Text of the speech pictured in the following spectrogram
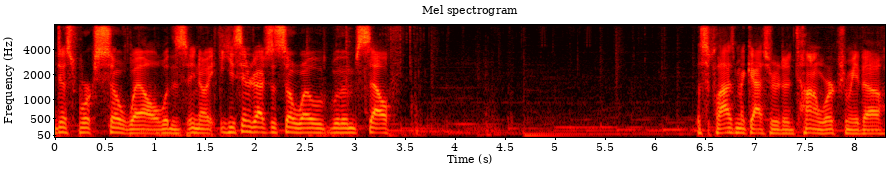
He just works so well with his, you know, he synergizes so well with himself. This plasma caster did a ton of work for me though.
